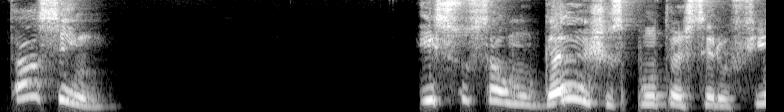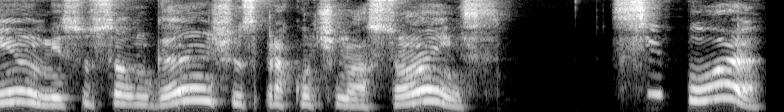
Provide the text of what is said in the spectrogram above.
Então, assim, isso são ganchos para um terceiro filme, isso são ganchos para continuações. Se for,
